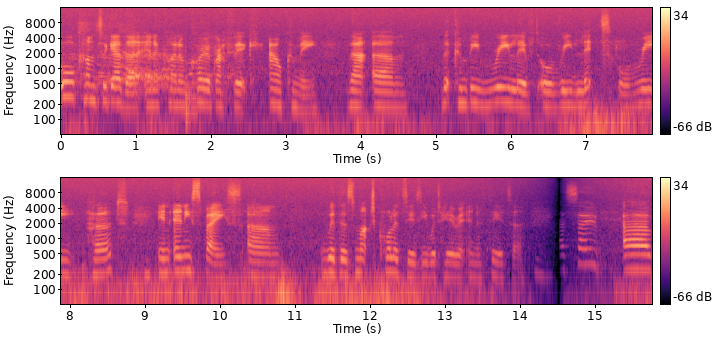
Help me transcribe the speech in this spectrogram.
all come together in a kind of choreographic alchemy that um, that can be relived or relit or reheard in any space um, with as much quality as you would hear it in a theatre. So uh,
